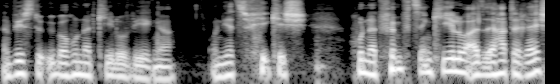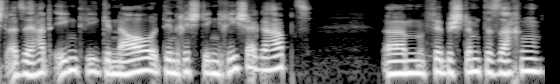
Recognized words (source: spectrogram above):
dann wirst du über 100 Kilo wiegen. Und jetzt wiege ich 115 Kilo, also er hatte recht. Also er hat irgendwie genau den richtigen Riecher gehabt ähm, für bestimmte Sachen.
